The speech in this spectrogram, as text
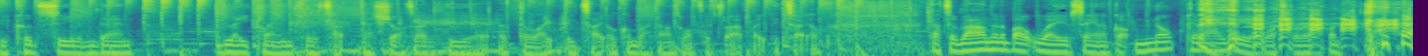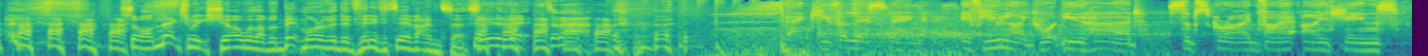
We could see him then lay claim for the, ti- a shot at the uh, at the lightweight title, come back down to 155 lightweight title. That's a roundabout way of saying I've got no fucking idea what's going to happen. so on next week's show, we'll have a bit more of a definitive answer. See you in a bit. Ta-da. Thank you for listening. If you like what you heard, subscribe via iTunes.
